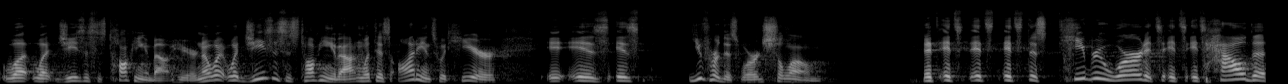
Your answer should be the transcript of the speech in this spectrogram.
what, what Jesus is talking about here. No, what, what Jesus is talking about and what this audience would hear is, is you've heard this word, shalom. It, it's, it's, it's this Hebrew word, it's, it's, it's how the,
